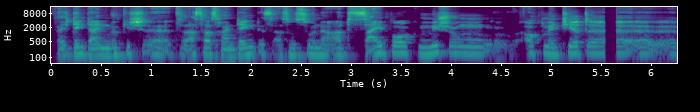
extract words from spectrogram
vielleicht denkt einen wirklich, äh, das erste, was man denkt, ist also so eine Art Cyborg-Mischung, augmentierte äh,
